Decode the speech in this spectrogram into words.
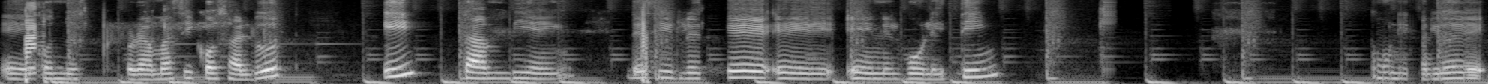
eh, con nuestro programa Psicosalud y también decirles que eh, en el boletín comunitario de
